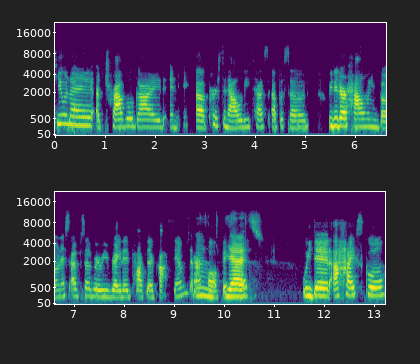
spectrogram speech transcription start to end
Q&A, a travel guide, and a personality test episode. We did our Halloween bonus episode where we rated popular costumes and our Mm, fall favorites. yes. We did a high school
